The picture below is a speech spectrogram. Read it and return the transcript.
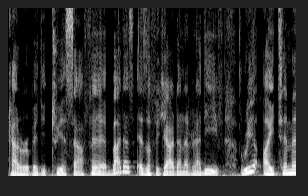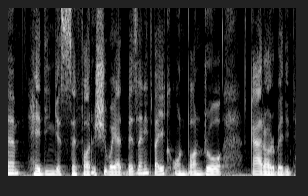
قرار بدید توی صفحه بعد از اضافه کردن ردیف روی آیتم heading سفارشی باید بزنید و یک عنوان رو قرار بدید.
